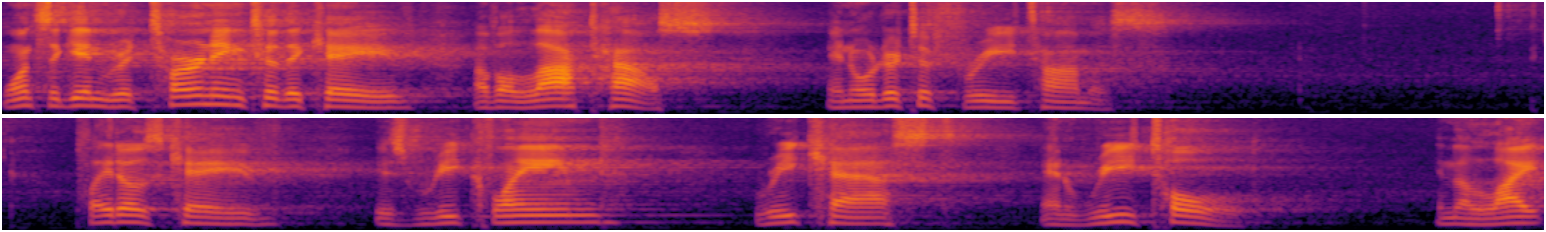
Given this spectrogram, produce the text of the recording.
once again returning to the cave of a locked house in order to free Thomas. Plato's cave is reclaimed, recast, and retold in the light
